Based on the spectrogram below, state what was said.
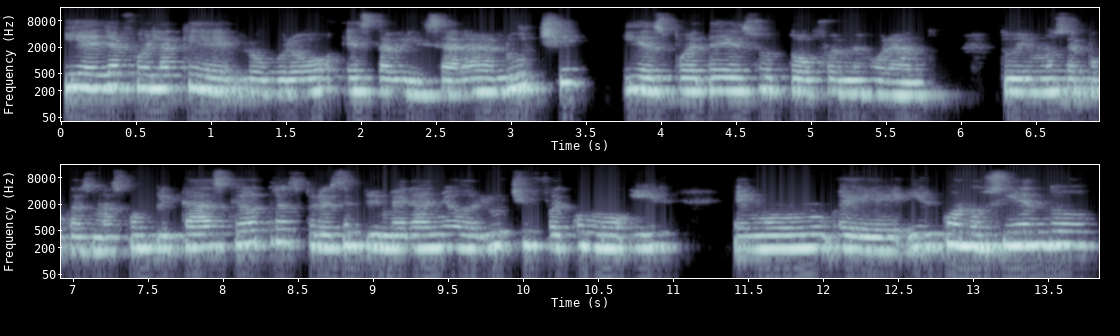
Y ella fue la que logró estabilizar a Luchi y después de eso todo fue mejorando. Tuvimos épocas más complicadas que otras, pero ese primer año de Luchi fue como ir, en un, eh, ir conociendo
